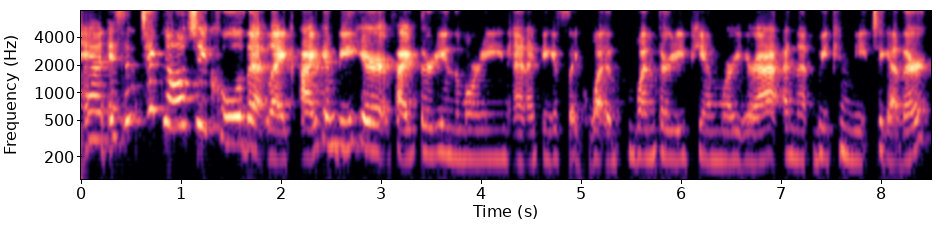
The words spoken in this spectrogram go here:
And isn't technology cool that like I can be here at 5:30 in the morning and I think it's like what 1:30 p.m. where you're at and that we can meet together?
